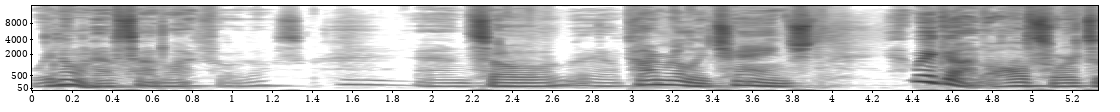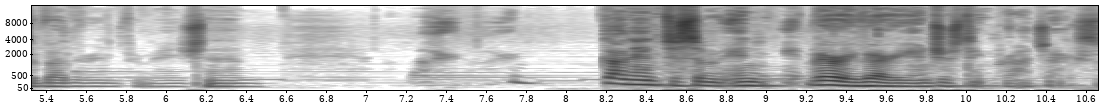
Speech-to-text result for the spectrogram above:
We don't have satellite photos." And so, you know, time really changed. And we got all sorts of other information, and I, I got into some in, very, very interesting projects.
